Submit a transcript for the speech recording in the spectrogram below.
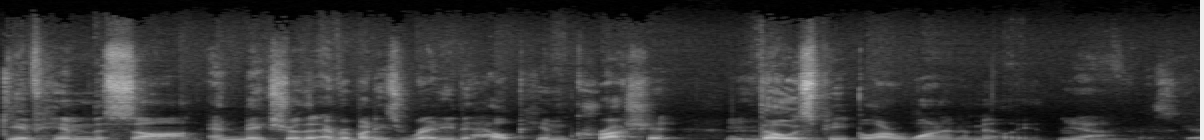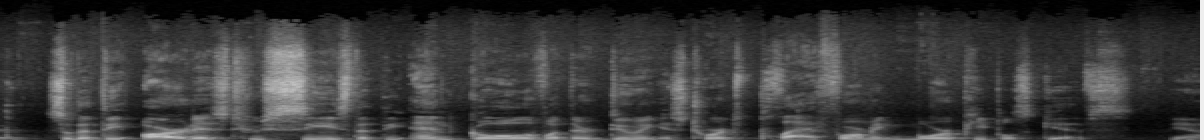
give him the song, and make sure that everybody's ready to help him crush it. Mm-hmm. Those people are one in a million. Yeah. That's good. So that the artist who sees that the end goal of what they're doing is towards platforming more people's gifts, Yeah.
